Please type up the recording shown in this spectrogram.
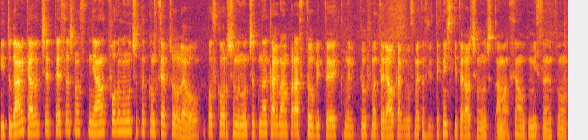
И тогава ми каза, че те всъщност няма какво да ме научат на conceptual level, по-скоро ще ме научат на как да направя стълбите, нали, какъв материал, как да го сметна, техническите работи ще ме научат, ама сега от мисленето...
